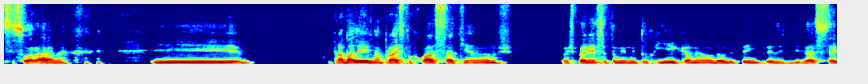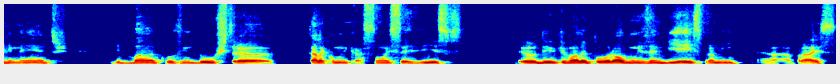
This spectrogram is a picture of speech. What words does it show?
Soraya, né? E trabalhei na Price por quase sete anos uma experiência também muito rica, né, onde eu auditei empresas de diversos segmentos, de bancos, indústria, telecomunicações, serviços. Eu digo que valeu por alguns MBAs para mim, a Price.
